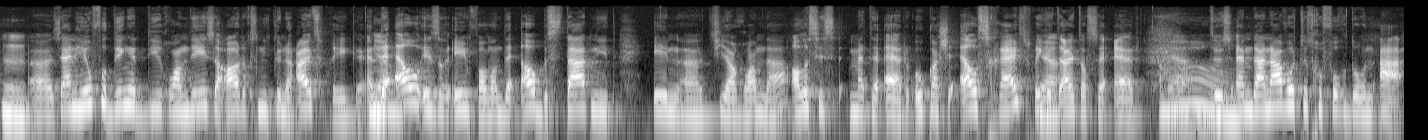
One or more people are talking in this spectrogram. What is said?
Hm. eh, zijn heel veel dingen die Rwandese ouders niet kunnen uitspreken. En Ja. de L is er één van, want de L bestaat niet in eh Rwanda. Alles is met de R. Ook als je L schrijft, spreek je Ja. het uit als de R. Ja. Dus, en daarna wordt het gevolgd door een A.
